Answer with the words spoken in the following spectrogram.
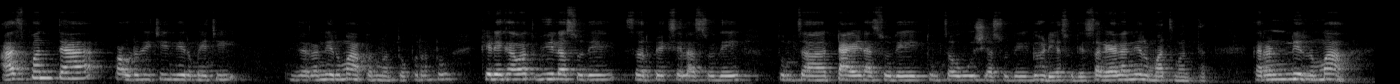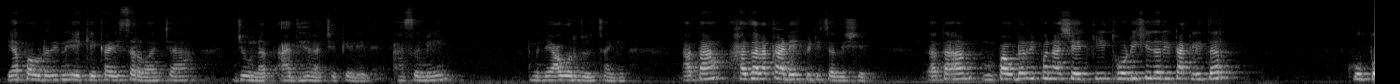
आज पण त्या पावडरीची निरमेची ज्याला निरमा आपण म्हणतो परंतु खेडेगावात व्हील असू दे सर्फ एक्सेल असू दे तुमचा टायड असू दे तुमचा ऊश असू दे घडी असू दे सगळ्याला निरमाच म्हणतात. कारण निरमा या पावडरीने एकेकाळी सर्वांच्या जीवनात आधीराचे केलेले आहे. असं मी म्हणजे आवर्जून सांगेन. आता हा झाला काडेपिटीचा विषय. आता पावडरी पण अशी आहेत की थोडीशी जरी टाकली तर खूप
